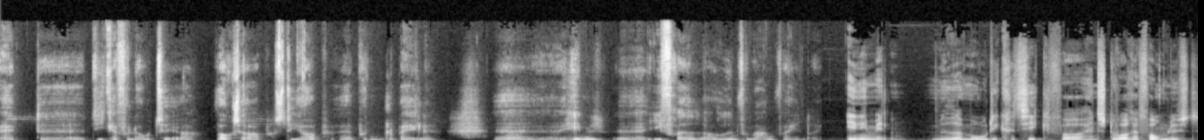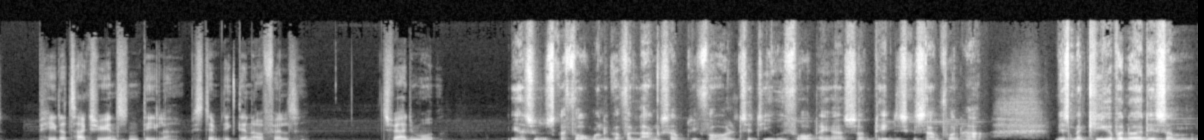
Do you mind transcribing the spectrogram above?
at øh, de kan få lov til at vokse op og stige op øh, på den globale øh, himmel øh, i fred og uden for mange forhindringer. Indimellem møder Modi kritik for hans store reformlyst. Peter Taxi Jensen deler bestemt ikke den opfattelse. Tværtimod. Jeg synes, reformerne går for langsomt i forhold til de udfordringer, som det indiske samfund har. Hvis man kigger på noget af det, som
